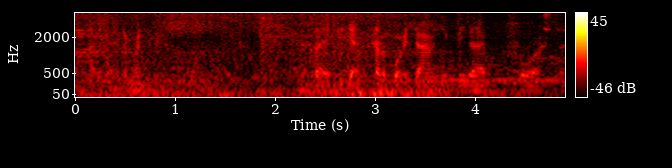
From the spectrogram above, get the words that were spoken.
Out. There we go. Never mind. So if you get teleported down, you'd be there before us to.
